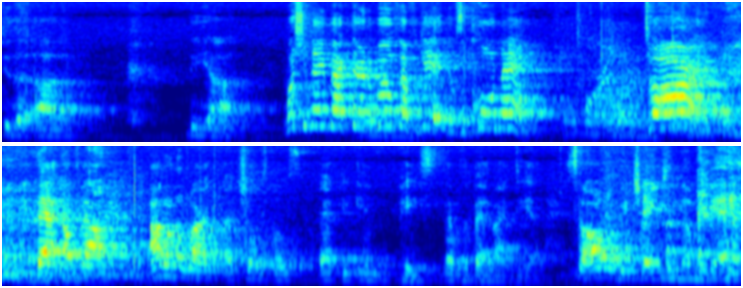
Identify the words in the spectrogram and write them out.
to the, uh, the, uh, what's your name back there in the booth? I forget. It was a cool name. Torin. That about, I don't know why I chose those at the end piece. That was a bad idea. So I will be changing them again.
